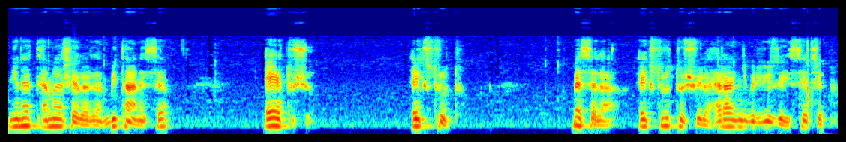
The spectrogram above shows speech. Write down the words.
yine temel şeylerden bir tanesi E tuşu. Extrude. Mesela Extrude tuşuyla herhangi bir yüzeyi seçip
